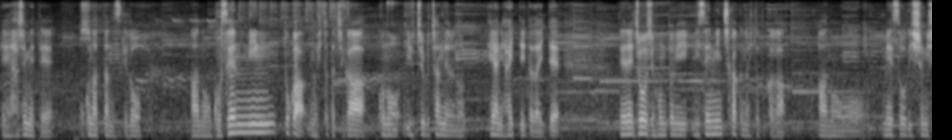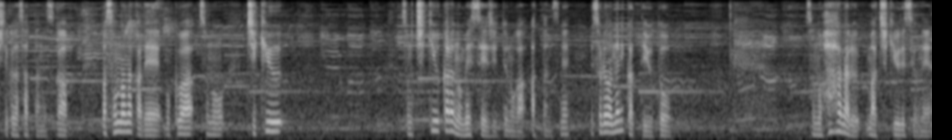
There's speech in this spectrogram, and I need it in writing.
えー、初めて行ったんですけどあの5,000人とかの人たちがこの YouTube チャンネルの部屋に入っていただいてでね常時本当に2,000人近くの人とかがあの瞑想で一緒にしてくださったんですが、まあ、そんな中で僕はその地球その地球からのメッセージっていうのがあったんですね。それは何かっていうとその母なる、まあ、地球ですよね。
